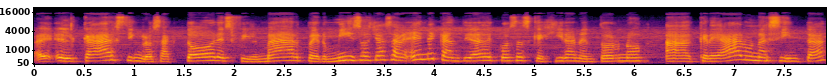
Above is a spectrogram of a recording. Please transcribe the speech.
eh, el casting, los actores, filmar, permisos, ya saben, N cantidad de cosas que giran en torno a crear una cinta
